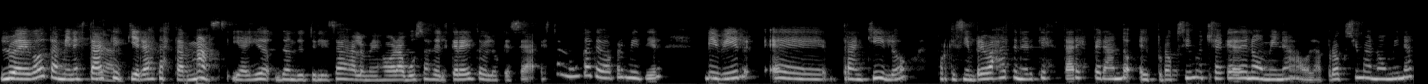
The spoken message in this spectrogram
Luego también está que quieras gastar más y ahí es donde utilizas a lo mejor abusas del crédito y lo que sea. Esto nunca te va a permitir vivir eh, tranquilo porque siempre vas a tener que estar esperando el próximo cheque de nómina o la próxima nómina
